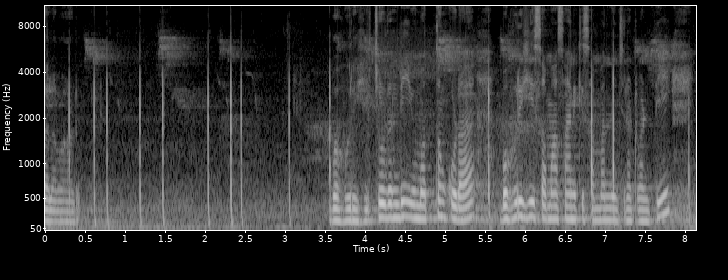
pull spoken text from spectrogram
గలవాడు బహురిహి. చూడండి ఇవి మొత్తం కూడా బహురిహి సమాసానికి సంబంధించినటువంటి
